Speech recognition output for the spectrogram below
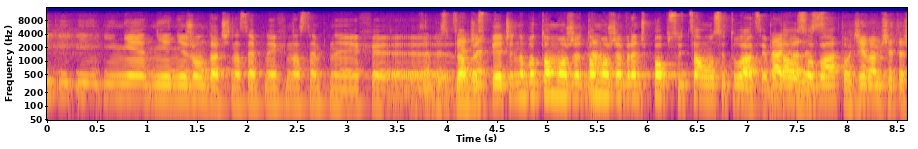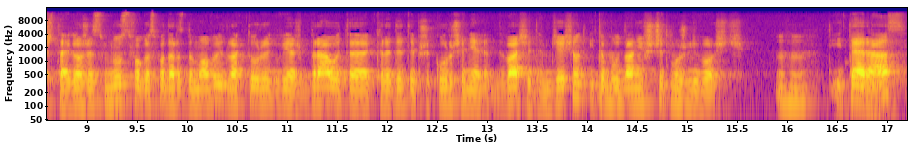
i, i- i nie, nie, nie żądać następnych, następnych e, Zabezpieczeń. zabezpieczeń. no bo to może, to No. może wręcz popsuć całą sytuację, Tak, bo ta ale osoba... spodziewam się też tego, że jest mnóstwo gospodarstw domowych, dla których, wiesz, brały te kredyty przy kursie, nie wiem, 2,70 i to był dla nich szczyt możliwości. Mhm. I teraz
